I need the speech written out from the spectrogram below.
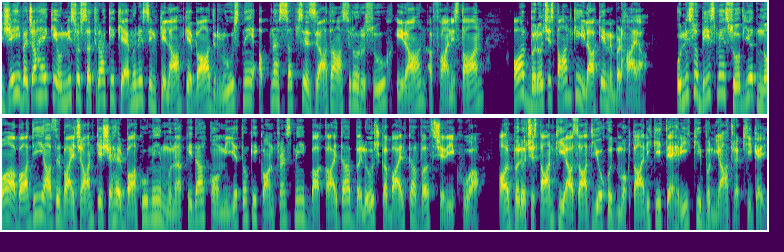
यही वजह है कि 1917 के कैमुनिस्ट इनकलाब के बाद रूस ने अपना सबसे ज़्यादा असर रसूख ईरान, अफ़गानिस्तान और बलूचिस्तान के इलाके में बढ़ाया। 1920 में सोवियत नौ आबादी आज़रबाईजान के शहर बाकू में मुनदा कौमीतों की कॉन्फ्रेंस में बाकायदा बलोच कबाइल का वफ शरीक हुआ और बलोचिस्तान की आज़ादी और खुद मुख्तारी की तहरीक की बुनियाद रखी गई।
